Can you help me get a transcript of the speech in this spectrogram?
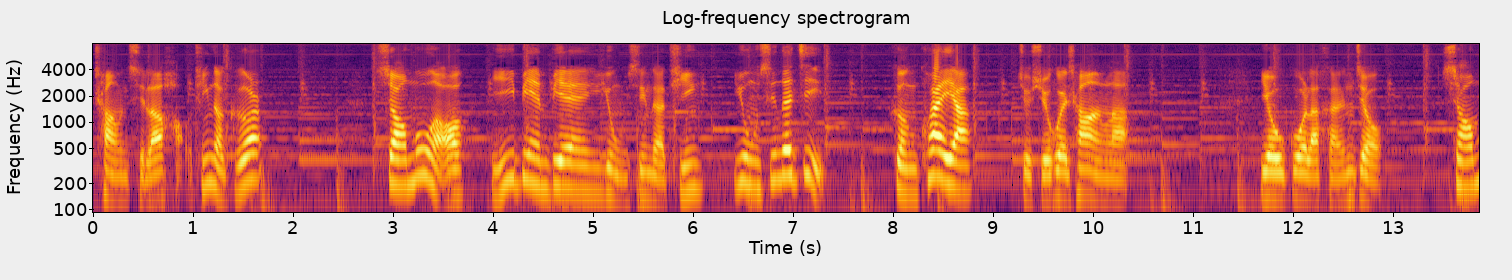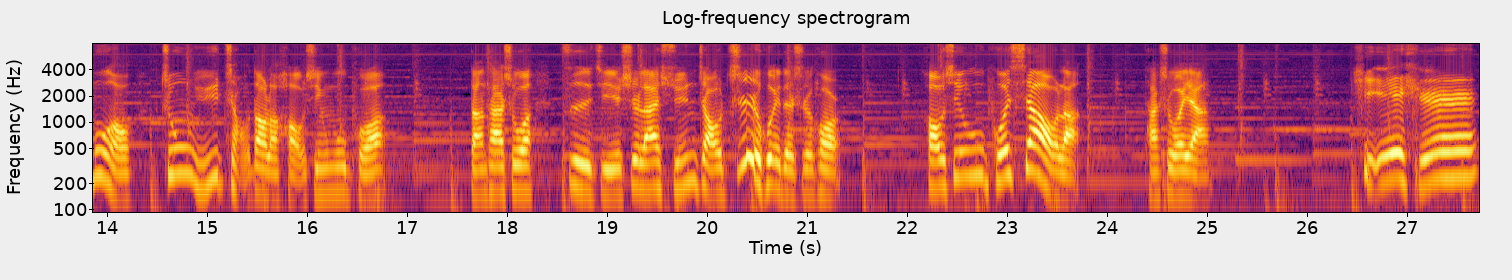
唱起了好听的歌儿。小木偶一遍遍用心的听，用心的记，很快呀，就学会唱了。又过了很久，小木偶终于找到了好心巫婆。当他说自己是来寻找智慧的时候，好心巫婆笑了。她说呀。其实，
